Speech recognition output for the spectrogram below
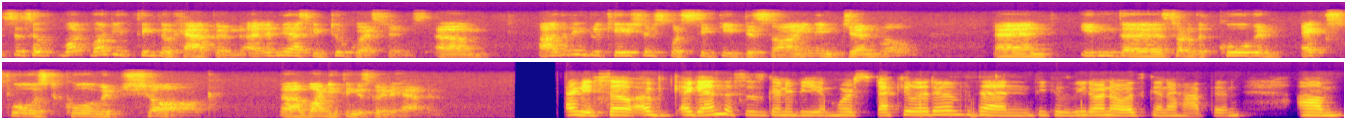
so so what what do you think will happen? Uh, let me ask you two questions. Um, are there implications for city design in general? And in the sort of the COVID exposed COVID shock, uh, what do you think is going to happen? Okay, so uh, again, this is going to be more speculative than because we don't know what's going to happen. Um,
